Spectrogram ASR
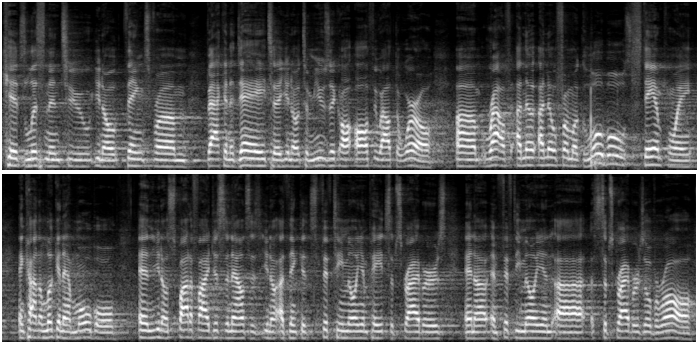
kids listening to you know things from back in the day to you know to music all, all throughout the world. Um, Ralph, I know I know from a global standpoint and kind of looking at mobile and you know, Spotify just announces, you know, I think it's 15 million paid subscribers and, uh, and 50 million uh, subscribers overall.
